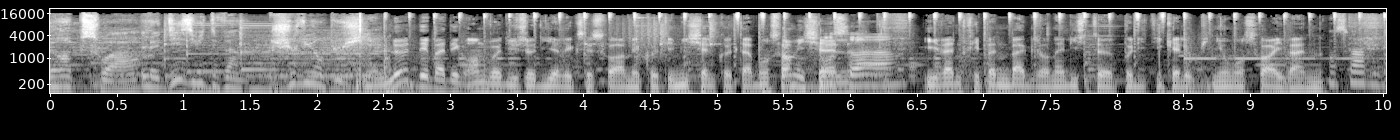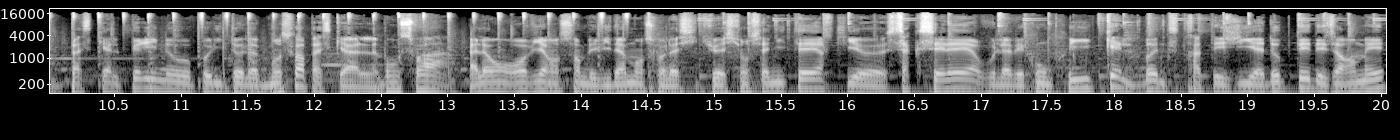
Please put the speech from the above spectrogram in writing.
Europe Soir, le 18-20, Julien Bugier. Le débat des grandes voix du jeudi avec ce soir à mes côtés Michel Cotta. Bonsoir Michel. Bonsoir. Ivan Trippenbach, journaliste politique à l'opinion. Bonsoir Ivan. Bonsoir. Pascal Perrineau, politologue. Bonsoir Pascal. Bonsoir. Alors on revient ensemble évidemment sur la situation sanitaire qui euh, s'accélère, vous l'avez compris. Quelle bonne stratégie adopter désormais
